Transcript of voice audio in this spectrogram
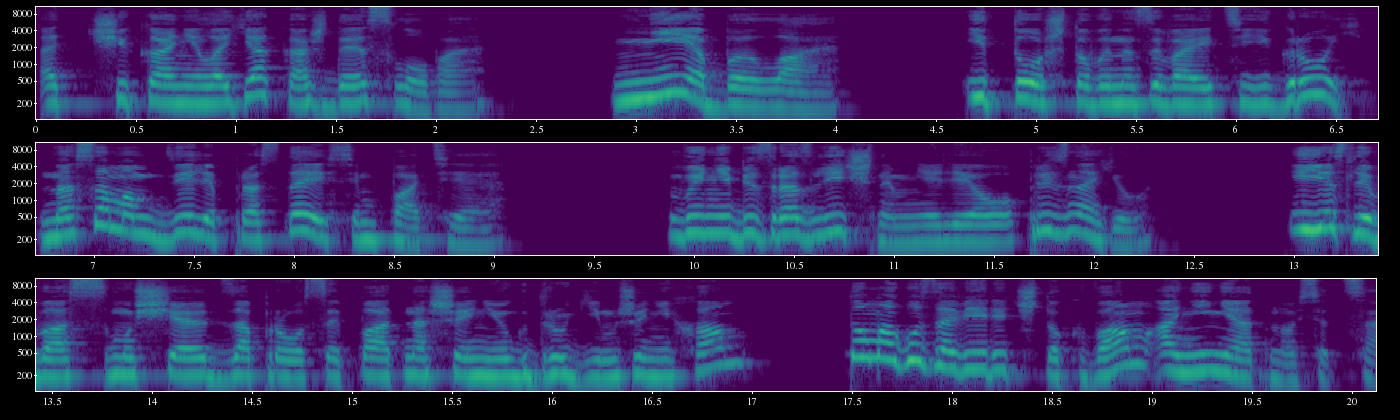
Отчеканила я каждое слово. «Не было!» И то, что вы называете игрой, на самом деле простая симпатия. Вы не безразличны мне, Лео, признаю. И если вас смущают запросы по отношению к другим женихам, то могу заверить, что к вам они не относятся.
